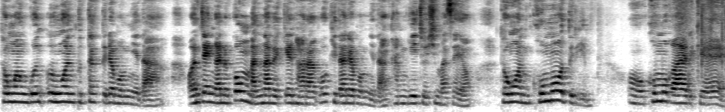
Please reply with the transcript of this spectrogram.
동원군 응원 부탁드려 봅니다. 언젠가는 꼭 만나 뵙길 바라고 기다려 봅니다. 감기 조심하세요. 동원 고모들이 어, 고모가 이렇게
